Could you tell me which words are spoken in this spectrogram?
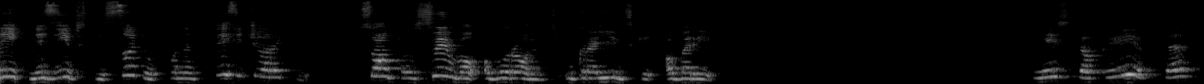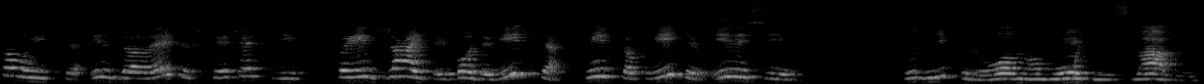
Горі князівський сокіл понад тисячу років. Сокіл символ оборонець, український оберіг. Місто Київ це столиця із далеких ще часів. Приїжджайте подивіться місто квітів і лісів. Тут Дніпро могутній, славний,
